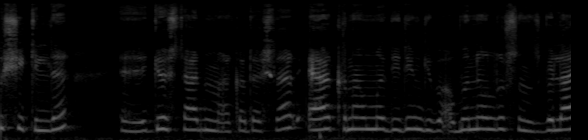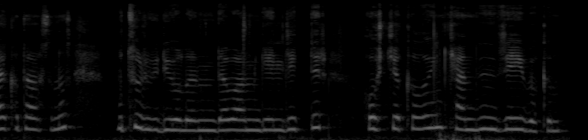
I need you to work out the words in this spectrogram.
şekilde e, gösterdim arkadaşlar. Eğer kanalıma dediğim gibi abone olursanız ve like atarsanız bu tür videoların devamı gelecektir. Hoşçakalın, kendinize iyi bakın.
